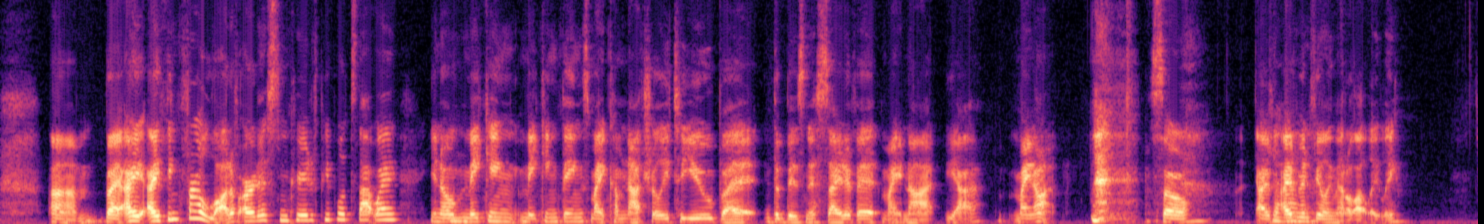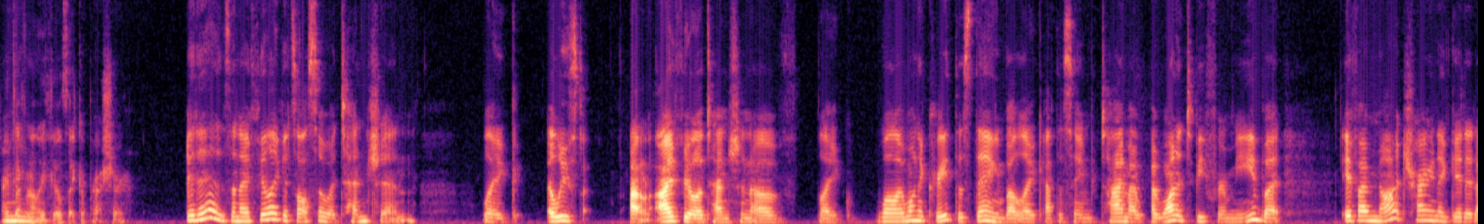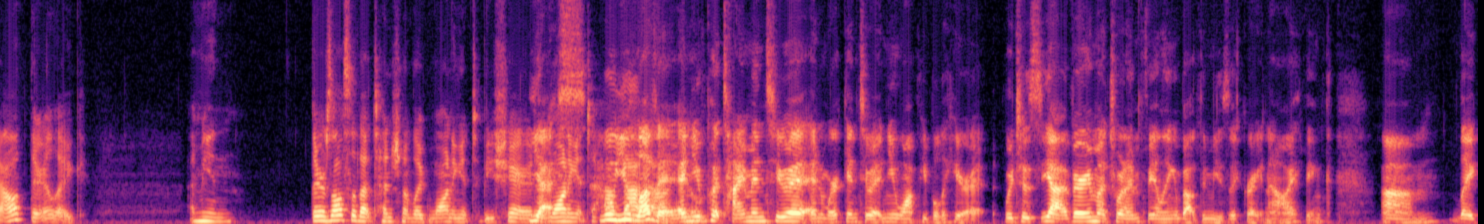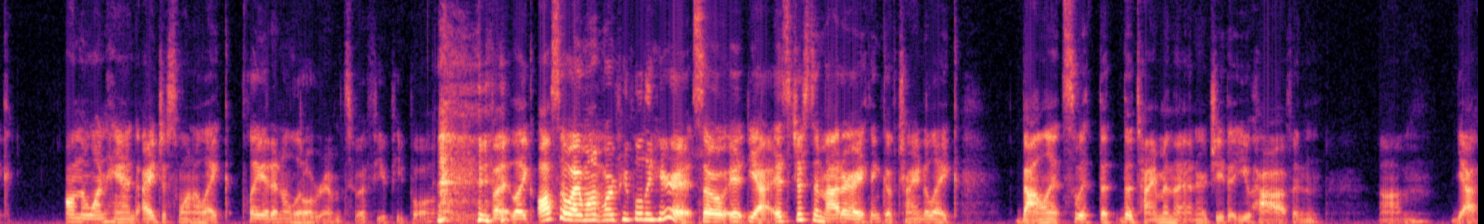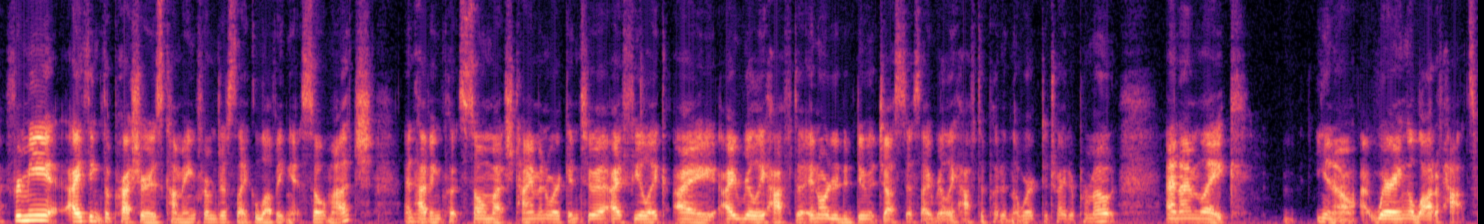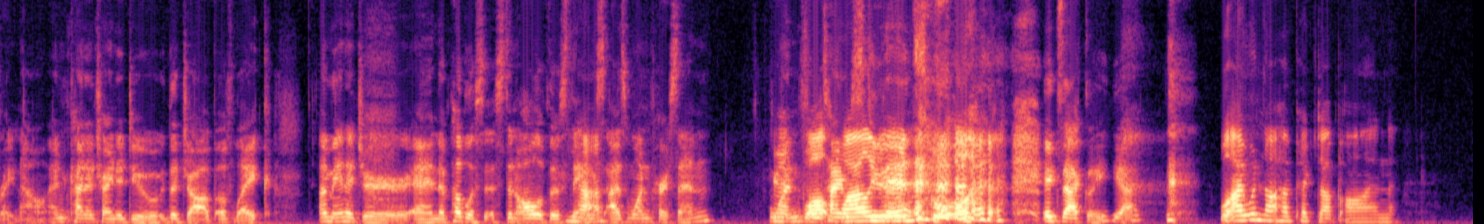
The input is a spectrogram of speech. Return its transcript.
Um, but I, I think for a lot of artists and creative people, it's that way. You know, mm-hmm. making making things might come naturally to you, but the business side of it might not. Yeah, might not. so, I've yeah. I've been feeling that a lot lately. It I mean, definitely feels like a pressure. It is, and I feel like it's also a tension. Like at least I don't. Know, I feel a tension of like, well, I want to create this thing, but like at the same time, I I want it to be for me, but if I'm not trying to get it out there, like, I mean, there's also that tension of like wanting it to be shared yes. and wanting it to have well you love value. it and you put time into it and work into it and you want people to hear it which is yeah very much what i'm feeling about the music right now i think um like on the one hand i just want to like play it in a little room to a few people but like also i want more people to hear it so it yeah it's just a matter i think of trying to like balance with the the time and the energy that you have and um, yeah, for me, I think the pressure is coming from just like loving it so much and having put so much time and work into it. I feel like I I really have to in order to do it justice, I really have to put in the work to try to promote. And I'm like, you know, wearing a lot of hats right now and kind of trying to do the job of like a manager and a publicist and all of those things yeah. as one person, one full time student. school. exactly. Yeah. Well, I would not have picked up on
